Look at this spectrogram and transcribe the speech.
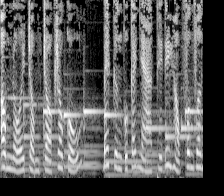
ông nội trồng trọt rau củ, bé cưng của cả nhà thì đi học vân vân.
